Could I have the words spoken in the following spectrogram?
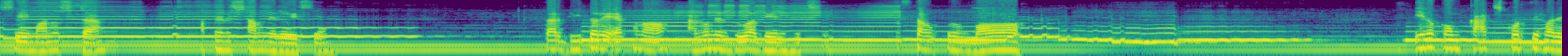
সেই মানুষটা আপনাদের সামনে রয়েছে। তার ভিতরে এখনও আগুনের ধোঁয়া বের হচ্ছে। এরকম কাজ করতে পারে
